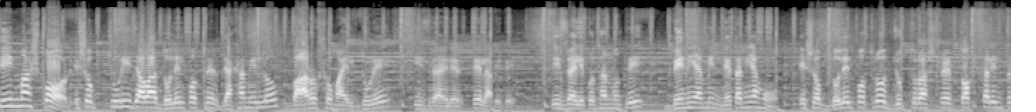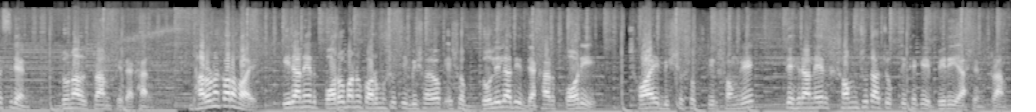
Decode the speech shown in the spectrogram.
তিন মাস পর এসব চুরি যাওয়া দলিলপত্রের দেখা মিলল বারোশো মাইল দূরে ইসরায়েলের তেল আবিবে। ইসরায়েলি প্রধানমন্ত্রী বেনিয়ামিন নেতানিয়াহু এসব দলিলপত্র যুক্তরাষ্ট্রের তৎকালীন প্রেসিডেন্ট ডোনাল্ড ট্রাম্পকে দেখান। ধারণা করা হয়, ইরানের পরমাণু কর্মসূচি বিষয়ক এসব দলিলাদি দেখার পরই ছয় বিশ্বশক্তির সঙ্গে তেহরানের সমঝোতা চুক্তি থেকে বেরিয়ে আসেন ট্রাম্প।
